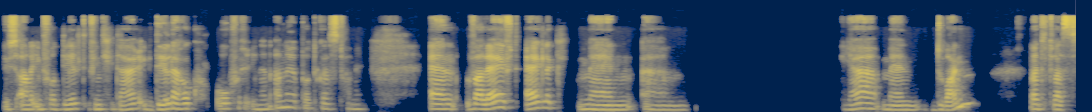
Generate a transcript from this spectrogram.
dus alle info deelt, vind je daar. Ik deel daar ook over in een andere podcast van mij. En Vallei heeft eigenlijk mijn, um, ja, mijn dwang, want het was,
